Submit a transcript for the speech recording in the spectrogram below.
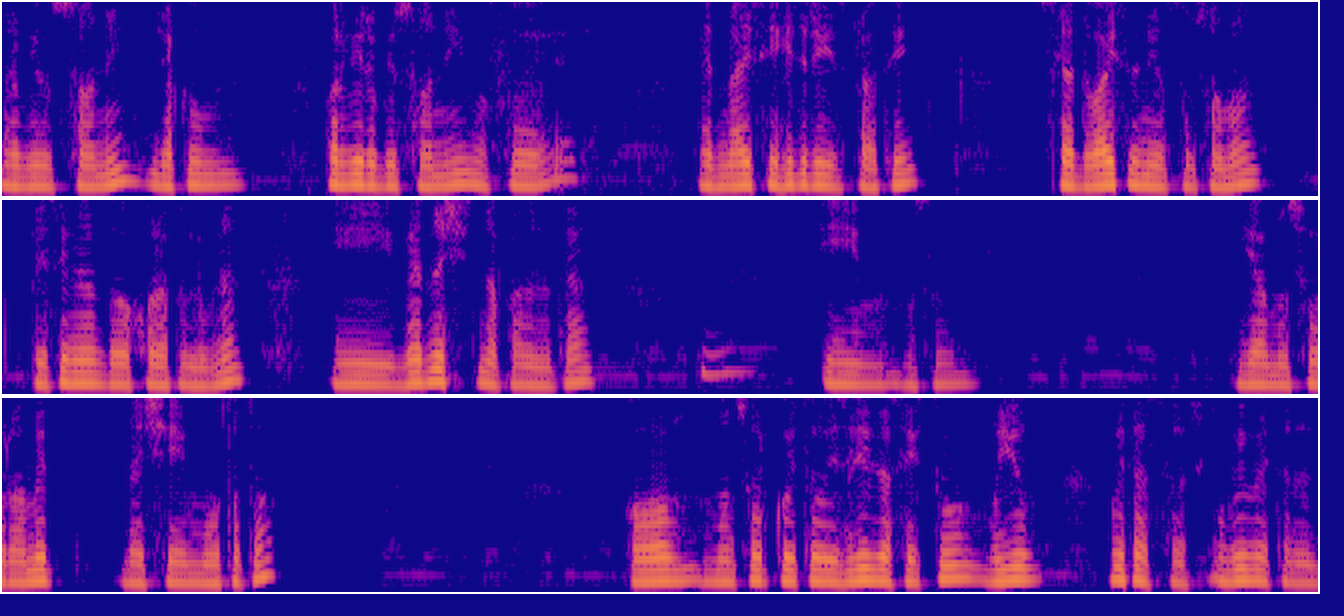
Раби Сани якъм първи Раби Сани в 11 хиджри изпрати след 20 дни от Сама пристигна до хората на Лубна и веднъж нападната и я Мансур Амид беше мотото. О Мансур, който излиза срещу убивайте на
